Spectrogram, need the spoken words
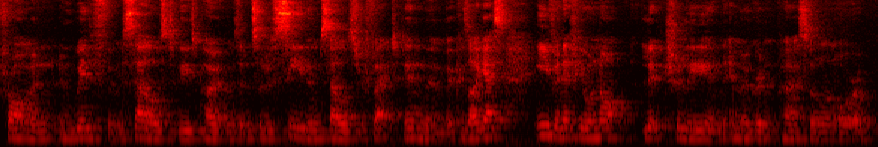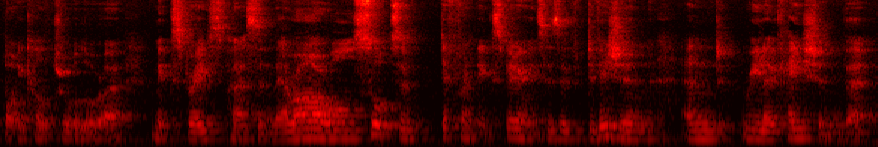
from and, and with themselves to these poems and sort of see themselves reflected in them because I guess even if you're not literally an immigrant person or a bicultural or a mixed race person, there are all sorts of different experiences of division and relocation that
